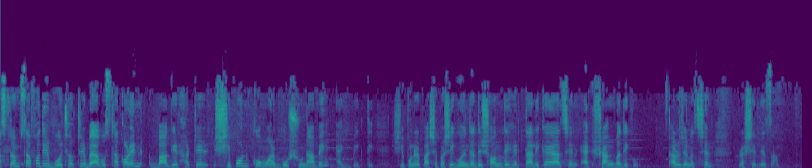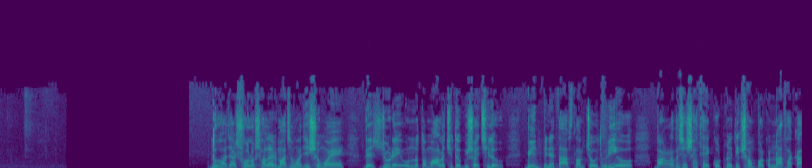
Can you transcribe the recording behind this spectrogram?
আসলাম সাফাদির বৈঠকটির ব্যবস্থা করেন বাগেরহাটের শিপন কুমার বসু নামে এক ব্যক্তি। শিপনের পাশাপাশি গোয়েন্দাদের সন্দেহের তালিকায় আছেন এক সাংবাদিকও। আরও জানাচ্ছেন রাশেদ নিজাম। দু হাজার ষোলো সালের মাঝামাঝি সময়ে দেশ জুড়ে অন্যতম আলোচিত বিষয় ছিল বিএনপি নেতা আসলাম চৌধুরী ও বাংলাদেশের সাথে কূটনৈতিক সম্পর্ক না থাকা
